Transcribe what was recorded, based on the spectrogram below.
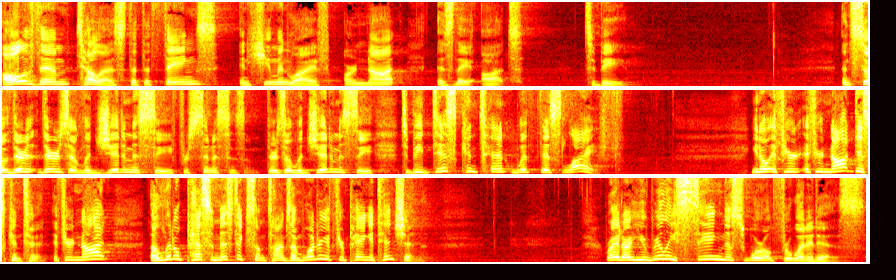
all of them tell us that the things in human life are not as they ought to be. And so there, there's a legitimacy for cynicism. There's a legitimacy to be discontent with this life. You know, if you're, if you're not discontent, if you're not a little pessimistic sometimes, I'm wondering if you're paying attention. Right? Are you really seeing this world for what it is?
